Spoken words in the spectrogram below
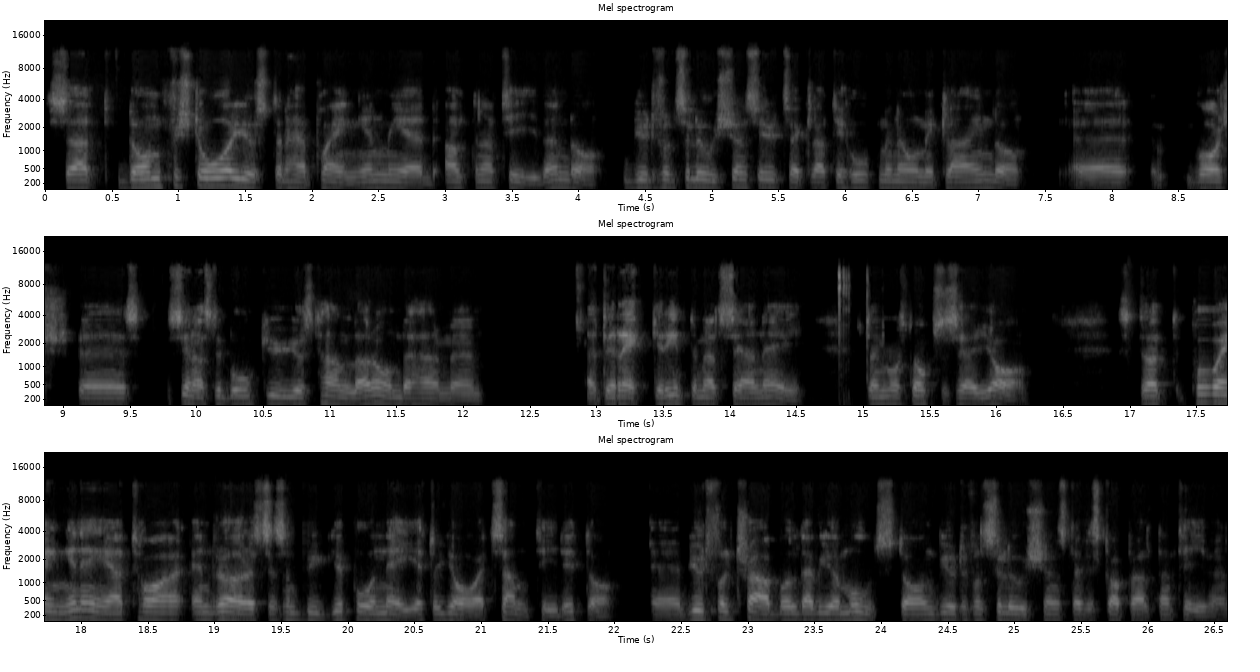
Så att de förstår just den här poängen med alternativen då. Beautiful Solutions är utvecklat ihop med Naomi Klein då, eh, vars eh, senaste bok ju just handlar om det här med att det räcker inte med att säga nej, utan vi måste också säga ja. Så att poängen är att ha en rörelse som bygger på nejet och jaet samtidigt då. Eh, Beautiful Trouble där vi gör motstånd, Beautiful Solutions där vi skapar alternativen.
